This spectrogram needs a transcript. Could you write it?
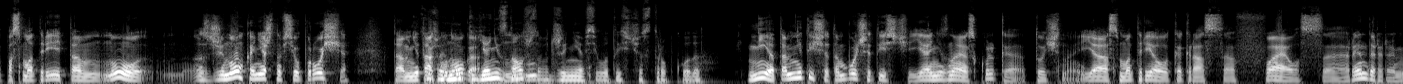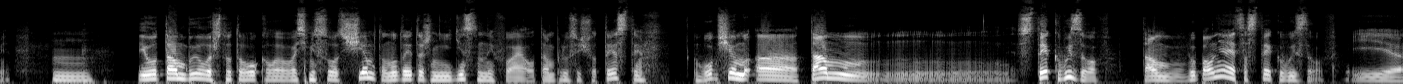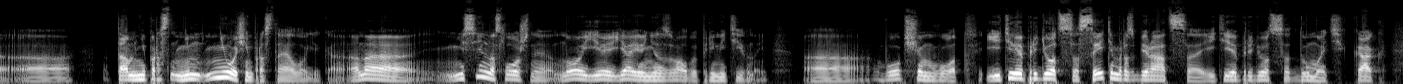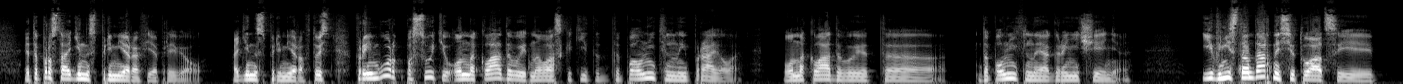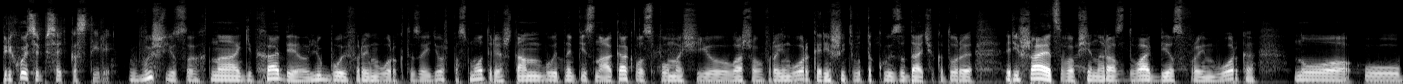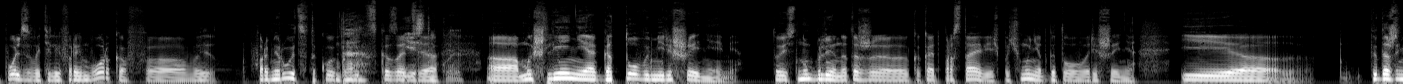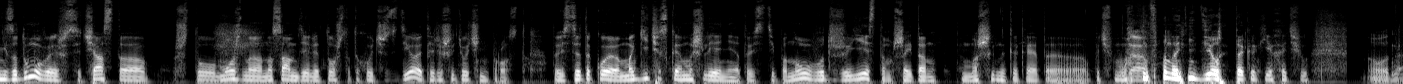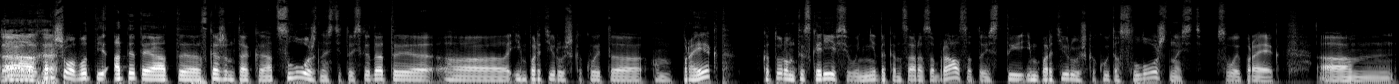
посмотреть, там, ну, с джином, конечно, все проще, там не Слушай, так ну, много. Ну, я не знал, что в джине всего тысяча строк кода. Нет, там не тысяча, там больше тысячи. Я не знаю, сколько точно. Я смотрел как раз э, файл с э, рендерерами. Mm. И вот там было что-то около 800 с чем-то, но это же не единственный файл. Там плюс еще тесты. В общем, а, там стек вызовов. Там выполняется стек вызовов. И а, там не, прост, не, не очень простая логика. Она не сильно сложная, но я, я ее не назвал бы примитивной. А, в общем, вот. И тебе придется с этим разбираться, и тебе придется думать, как... Это просто один из примеров я привел. Один из примеров. То есть фреймворк, по сути, он накладывает на вас какие-то дополнительные правила. Он накладывает э, дополнительные ограничения. И в нестандартной ситуации приходится писать костыли. В вышьюсах на гитхабе любой фреймворк ты зайдешь, посмотришь, там будет написано, а как вот с помощью вашего фреймворка решить вот такую задачу, которая решается вообще на раз-два без фреймворка, но у пользователей фреймворков э, формируется такое, да, как сказать, э, такое. мышление готовыми решениями. То есть, ну, блин, это же какая-то простая вещь. Почему нет готового решения? И э, ты даже не задумываешься часто что можно на самом деле то, что ты хочешь сделать, решить очень просто. То есть это такое магическое мышление. То есть типа, ну вот же есть там шайтан, машина какая-то, почему да. она не делает так, как я хочу? Вот. Да, а, да, хорошо, да. вот от этой, от, э, скажем так, от сложности, то есть когда ты э, импортируешь какой-то проект, в котором ты, скорее всего, не до конца разобрался, то есть ты импортируешь какую-то сложность в свой проект, э,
